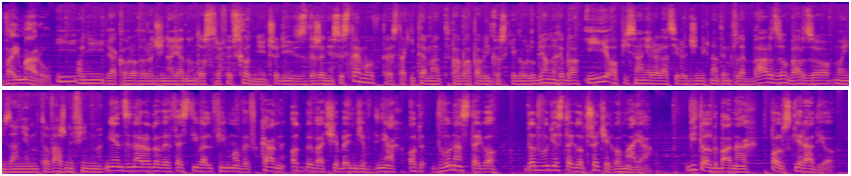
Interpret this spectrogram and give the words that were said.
Weimaru. I oni jako rodzina jadą do strefy wschodniej, czyli zderzenie systemów. To jest taki temat Pawła Pawlikowskiego ulubiony chyba i opisanie relacji rodzinnych na tym tle. Bardzo, bardzo moim zdaniem to ważny film. Międzynarodowy Festiwal Filmowy w Cannes odbywać się będzie w dniach od 12 do 23 maja. Witold Banach, Polskie Radio.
